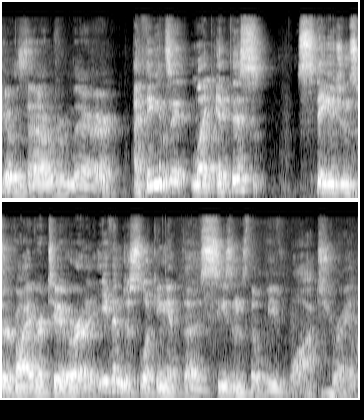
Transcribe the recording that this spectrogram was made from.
goes down from there. I think it's like at this stage in Survivor too, or even just looking at the seasons that we've watched, right?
